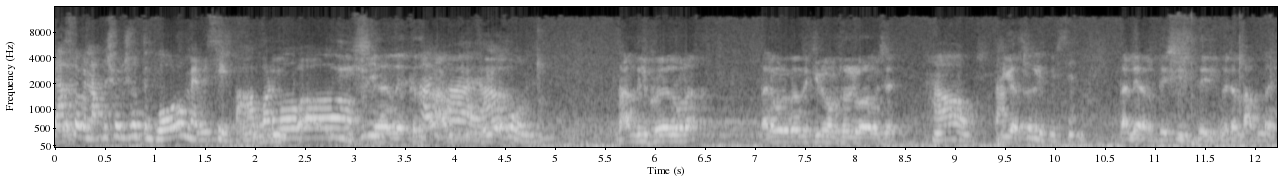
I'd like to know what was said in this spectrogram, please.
কাজ করবেন আপনি শরীর সত্যি গরম এর বেশি বাবার বাবা দেন, একেবারে হায় ধান দিলে খুঁজে দেবো। না? তাহলে মনে করেন কীরকম শরীর গরম হয়েছে? হ্যাঁ ঠিক আছে। তাহলে আর বেশি দেরি করে লাভ নাই।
